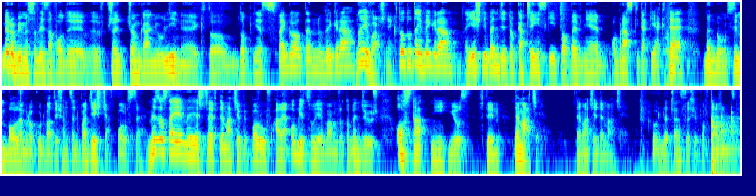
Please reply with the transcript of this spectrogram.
My robimy sobie zawody w przeciąganiu liny. Kto dopnie swego, ten wygra. No i właśnie, kto tutaj wygra? Jeśli będzie to Kaczyński, to pewnie obrazki takie jak te będą symbolem roku 2020 w Polsce. My zostajemy jeszcze w temacie wyborów, ale obiecuję Wam, że to będzie już ostatni news w tym temacie. Temacie, temacie. Kurde, często się powtarzam coś.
